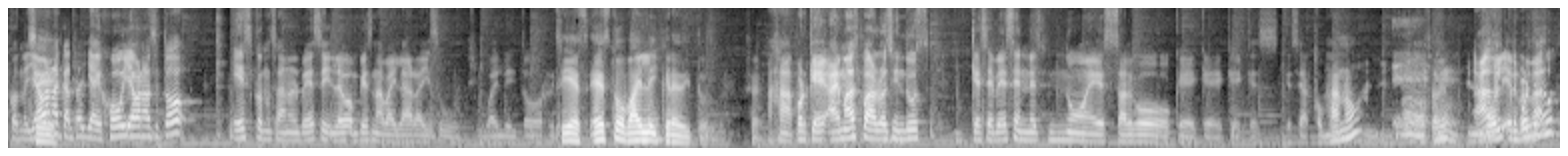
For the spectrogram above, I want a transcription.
cuando ya Sí. van a cantar ya el juego, ya van a hacer todo, es cuando se dan el beso y luego empiezan a bailar ahí su, su baile y todo. Sí, es esto, baile y créditos, güey. Sí. Ajá, porque además para los hindús que se besen es- no es algo que, que, que, que es- que sea común. Ah, ¿no? No, no Ah, Bolly- ¿de en? Bollywood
